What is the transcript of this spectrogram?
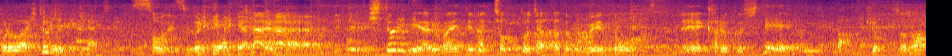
これは一人じゃできないんですけどえそうですよ無理やりやってるから一人でやる場合っていうのはちょっとじゃあ例えばウエイトを、えー軽くして。まあきょそのあの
